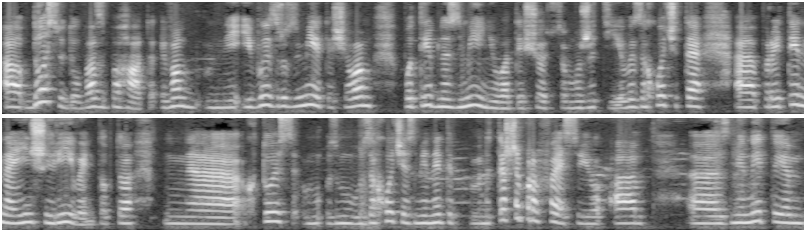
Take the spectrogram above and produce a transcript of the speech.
А досвіду у вас багато, і вам і ви зрозумієте, що вам потрібно змінювати щось в цьому житті. І ви захочете е, перейти на інший рівень. Тобто е, хтось захоче змінити не те, що професію, а змінити.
